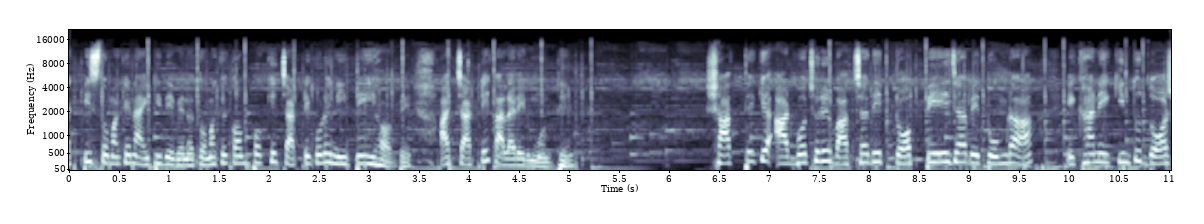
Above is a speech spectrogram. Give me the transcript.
এক পিস তোমাকে নাইটি দেবে না, তোমাকে কমপক্ষে চারটে করে নিতেই হবে। আর চারটে কালারের মধ্যে। সাত থেকে আট বছরের বাচ্চাদের টপ পেয়ে যাবে তোমরা। এখানে কিন্তু দশ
